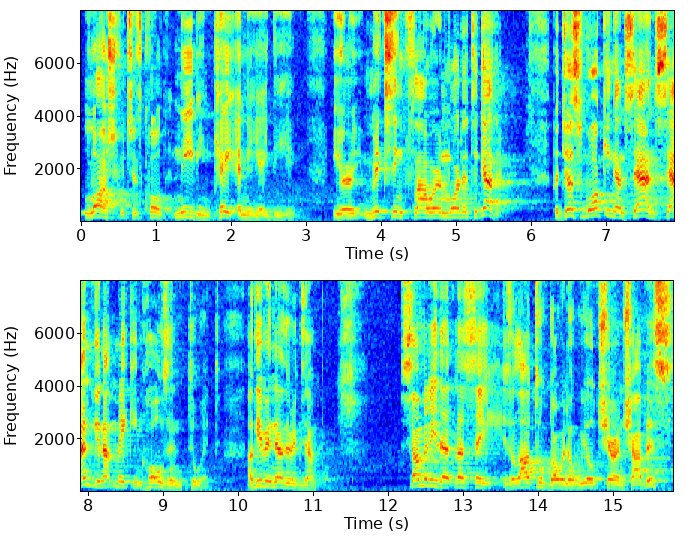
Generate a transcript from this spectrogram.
losh, which is called kneading, K-N-E-A-D. You're mixing flour and water together. But just walking on sand, sand, you're not making holes into it. I'll give you another example. Somebody that, let's say, is allowed to go in a wheelchair on Shabbos,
